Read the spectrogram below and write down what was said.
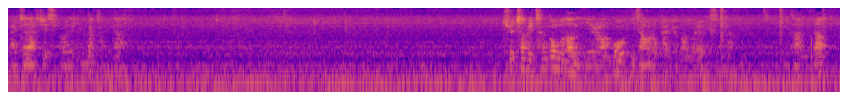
발전할 수 있을 것을 생각합니다. 출처 및 참고 문헌은 이러하고 이상으로 발표 마무리하겠습니다. 감사합니다.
